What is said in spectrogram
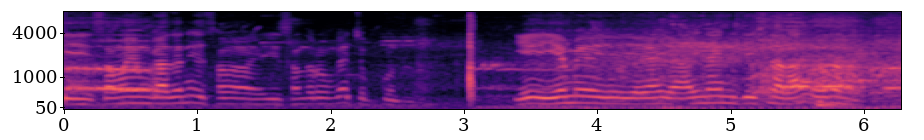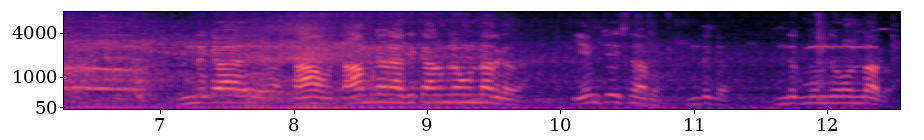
ఇది సమయం కాదని స- ఈ సందర్భంగా చెప్పుకుంటున్నాం. ఏ ఏమి ఆయన ఆయన చేసినారా ఎవరన్నా? ఇందుక తా తాముగానే అధికారంలో ఉన్నారు కదా. ఏం చేసినారు? ఇందుక ఇందుకు ముందు ఉన్నారు.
